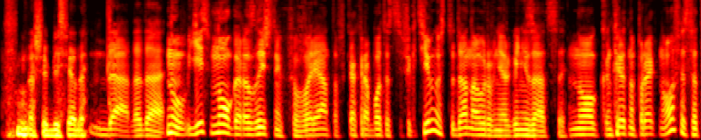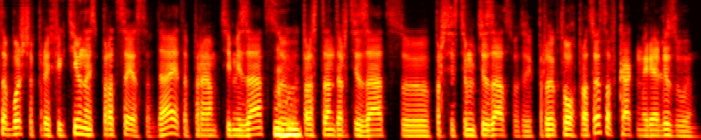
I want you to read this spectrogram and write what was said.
нашей беседы. Да, да, да. Ну, есть много различных вариантов, как работать с эффективностью да, на уровне организации. Но конкретно проектный офис — это больше про эффективность процессов, да, это про оптимизацию, mm-hmm. про стандартизацию, про систематизацию вот этих продуктовых процессов, как мы реализуем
